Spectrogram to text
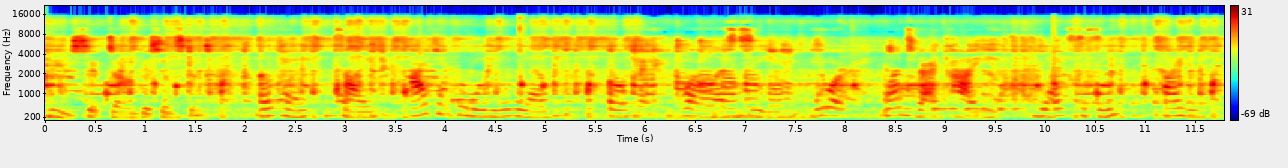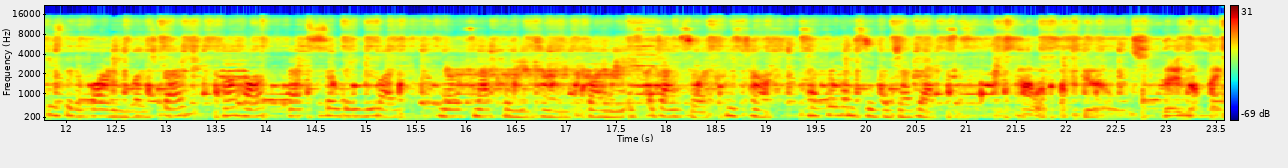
please sit down this instant. Okay, sorry. I can't believe you, Leo. Okay, well, let's see. Your lunch bag, Caillou. Yeah, it's to see. Caillou, is it a Barney lunch bag? Haha, uh-huh, that's so baby-like. No, it's not Kermit kind. Barney is a dinosaur. He's tough. Tougher than stupid Jugheads. Powerpuff Girls. They're nothing.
